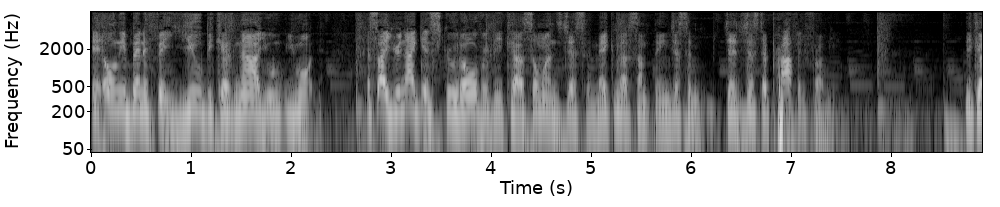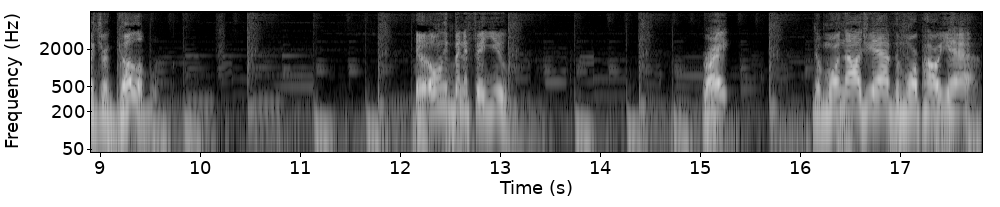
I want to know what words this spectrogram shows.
It only benefit you because now you you won't. It's like you're not getting screwed over because someone's just making up something just to, just, just to profit from you. Because you're gullible. It'll only benefit you. Right? The more knowledge you have, the more power you have.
